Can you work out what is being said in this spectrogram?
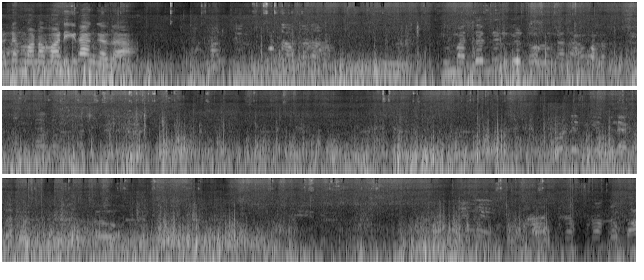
అంటే మనం అడిగినాం కదా. ఈ మధ్య తిరిగేటోళ్ళు కదా వాళ్ళకి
